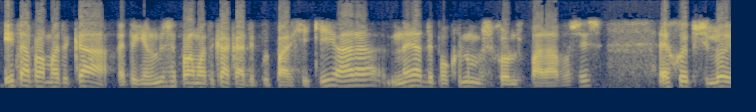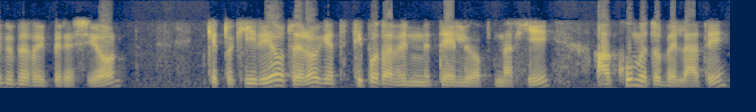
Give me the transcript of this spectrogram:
ήταν πραγματικά, επικοινωνούσε πραγματικά κάτι που υπάρχει εκεί. Άρα, ναι, αντιποκρίνουμε στους χρόνους παράδοσης. Έχω υψηλό επίπεδο υπηρεσιών. Και το κυριότερο, γιατί τίποτα δεν είναι τέλειο από την αρχή, ακούμε τον πελάτη,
